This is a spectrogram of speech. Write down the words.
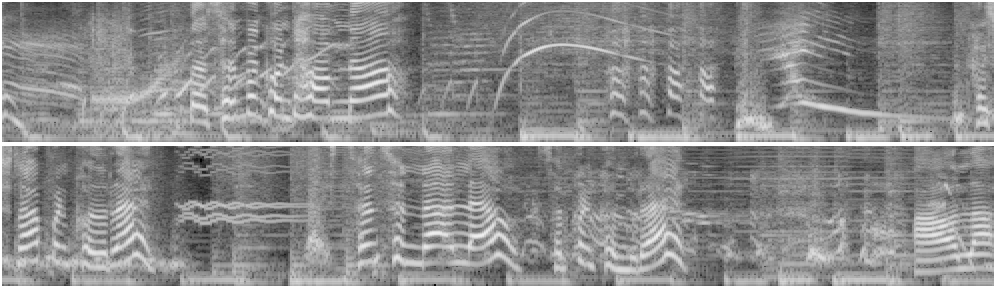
ง แต่ฉันเป็นคนทำนะใครชนะเป็นคนแรก ฉันชนะแล้ว ฉันเป็นคนแรก เอาล่ะ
